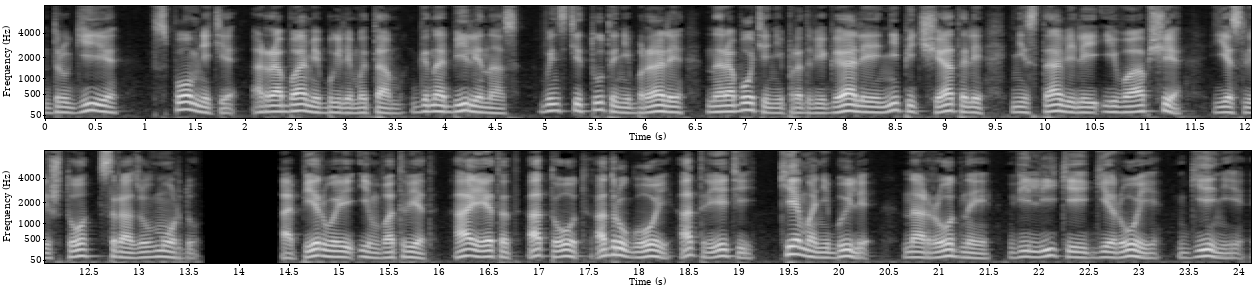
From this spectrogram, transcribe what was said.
другие «Вспомните, рабами были мы там, гнобили нас, в институты не брали, на работе не продвигали, не печатали, не ставили и вообще, если что, сразу в морду». А первые им в ответ «А этот, а тот, а другой, а третий». Кем они были? Народные, великие герои, гении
